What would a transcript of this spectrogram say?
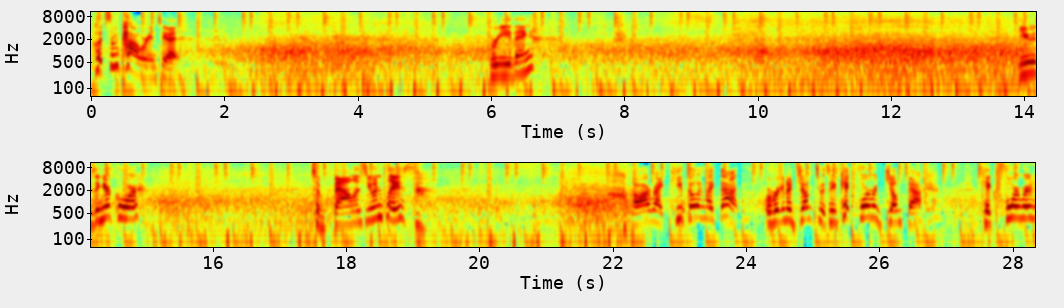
Put some power into it. Breathing. Using your core to balance you in place. All right, keep going like that, or we're gonna jump to it. So you kick forward, jump back. Kick forward,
